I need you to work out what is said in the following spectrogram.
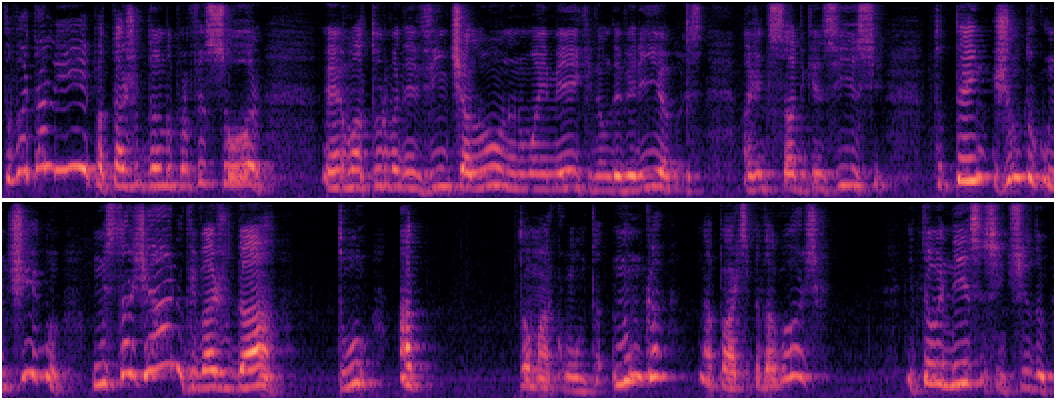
Tu vai estar ali para estar ajudando o professor, é uma turma de 20 alunos numa e-mail que não deveria, mas a gente sabe que existe. Tu tem junto contigo um estagiário que vai ajudar tu a tomar conta, nunca na parte pedagógica. Então é nesse sentido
